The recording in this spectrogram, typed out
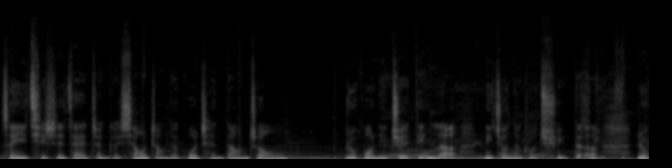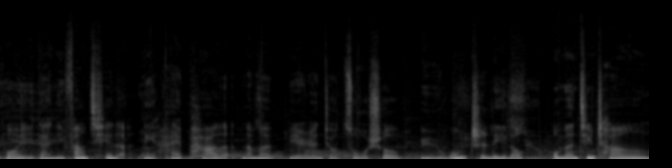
所以其实，在整个消长的过程当中，如果你决定了，你就能够取得；如果一旦你放弃了，你害怕了，那么别人就坐收渔翁之利喽。我们经常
